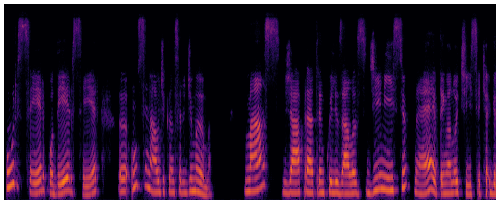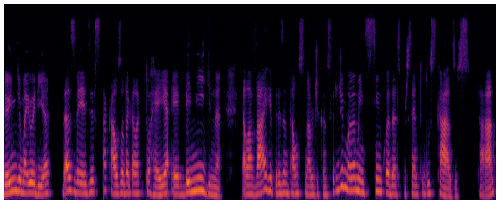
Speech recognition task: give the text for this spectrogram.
Por ser, poder ser, uh, um sinal de câncer de mama. Mas, já para tranquilizá-las de início, né, eu tenho a notícia que a grande maioria das vezes a causa da galactorreia é benigna. Ela vai representar um sinal de câncer de mama em 5 a 10% dos casos, tá?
